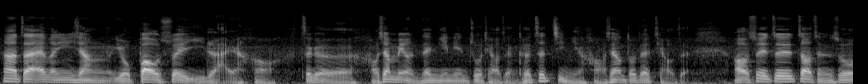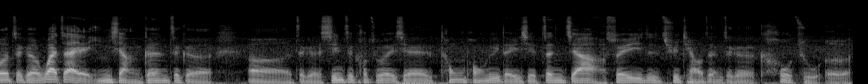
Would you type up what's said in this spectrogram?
那在艾文印象有报税以来啊，哈。这个好像没有人在年年做调整，可是这几年好像都在调整，好，所以这造成说这个外在影响跟这个呃这个薪资扣除的一些通膨率的一些增加啊，所以一直去调整这个扣除额，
